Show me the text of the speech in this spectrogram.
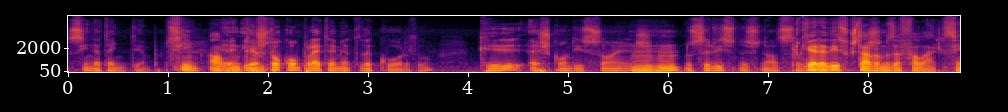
se ainda tenho tempo. Sim, algum Eh, tempo. Eu estou completamente de acordo que as condições no Serviço Nacional de Saúde. Porque era disso que estávamos a falar, sim.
